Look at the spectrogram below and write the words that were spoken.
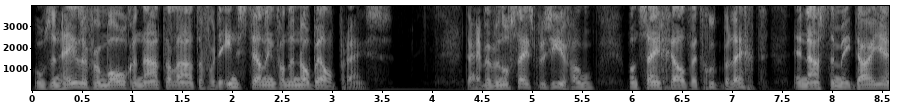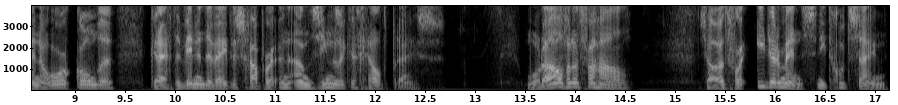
om zijn hele vermogen na te laten... voor de instelling van de Nobelprijs. Daar hebben we nog steeds plezier van, want zijn geld werd goed belegd... en naast een medaille en een oorkonde krijgt de winnende wetenschapper een aanzienlijke geldprijs. Moraal van het verhaal. Zou het voor ieder mens niet goed zijn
